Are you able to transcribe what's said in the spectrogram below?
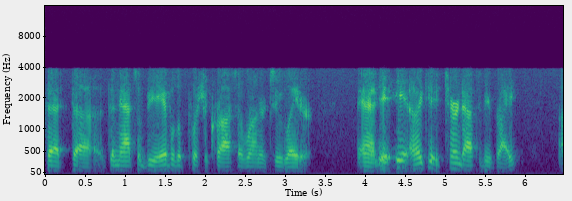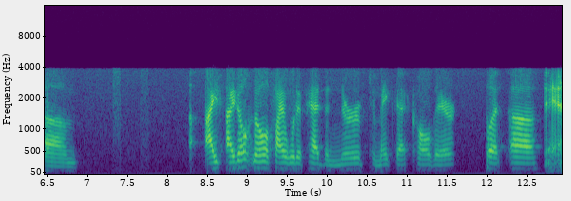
that uh, the Nats will be able to push across a run or two later, and it, it, it turned out to be right. Um, I I don't know if I would have had the nerve to make that call there, but uh, yeah,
